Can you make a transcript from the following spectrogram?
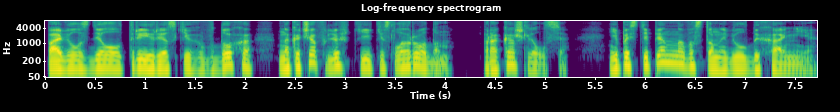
Павел сделал три резких вдоха, накачав легкие кислородом, прокашлялся и постепенно восстановил дыхание.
